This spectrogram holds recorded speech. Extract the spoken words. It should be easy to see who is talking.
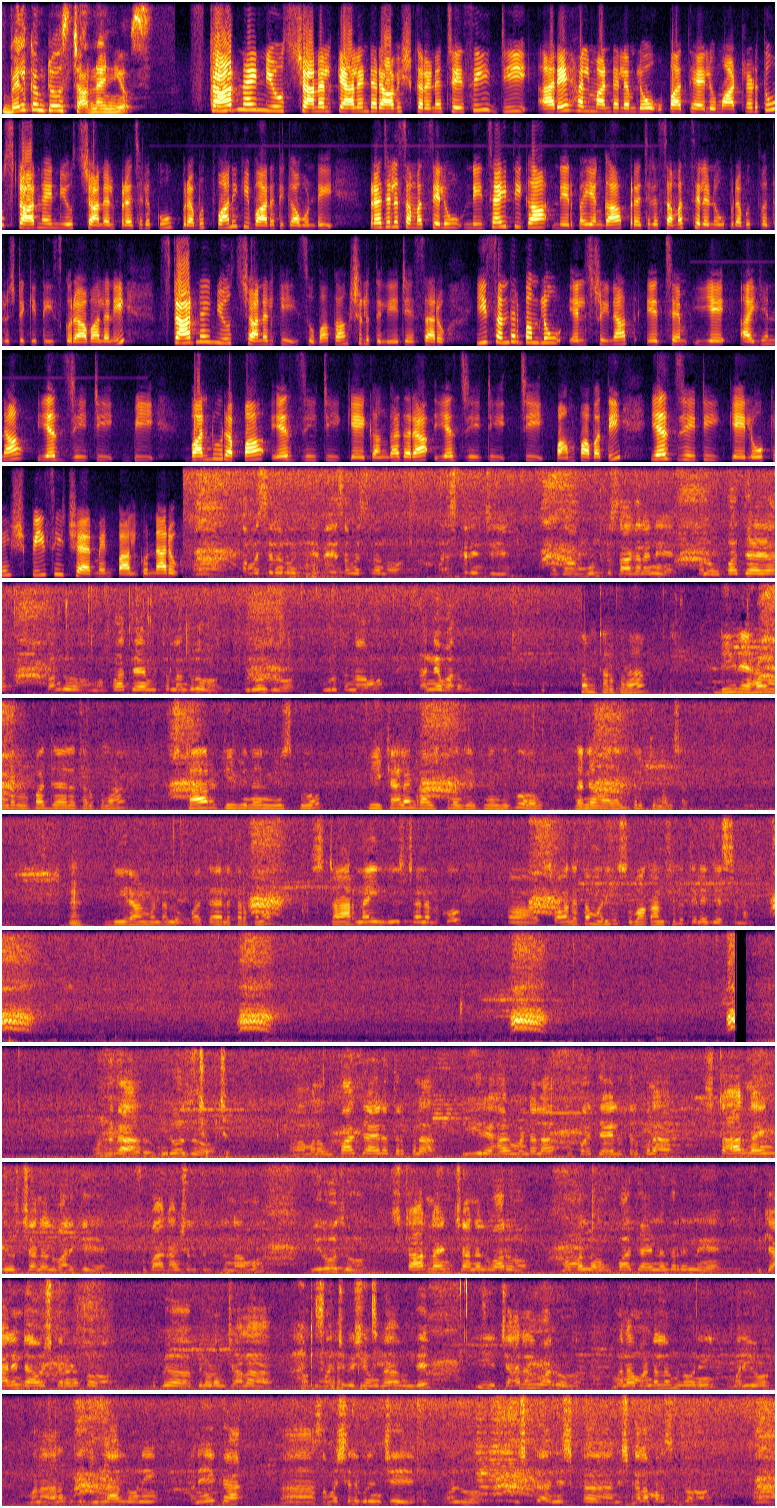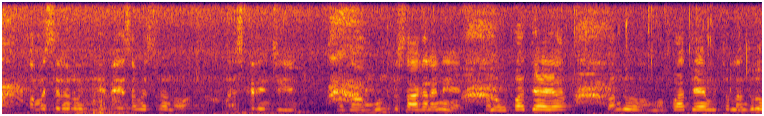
Speaker 1: Welcome to star nine news.
Speaker 2: Star nine news channel calendar ఆవిష్కరణ చేసి D అరేహల్ మండలంలో ఉపాధ్యాయులు మాట్లాడుతూ స్టార్ నైన్ న్యూస్ ఛానల్ ప్రజలకు ప్రభుత్వానికి వారధిగా ఉండి ప్రజల సమస్యలు నిజాయితీగా నిర్భయంగా ప్రజల సమస్యలను ప్రభుత్వ దృష్టికి తీసుకురావాలని స్టార్ నైన్ న్యూస్ ఛానల్కి శుభాకాంక్షలు తెలియజేశారు. ఈ సందర్భంలో L Srinath HMA Ayyanna SGT B Vannurappa SGT K Gangadhara SGT G Pampavathi SGT K Lokesh PC chairman పాల్గొన్నారు.
Speaker 3: సమస్యలను ఏవే సమస్యలను పరిష్కరించి ఒక ముందుకు సాగాలని మన ఉపాధ్యాయ బంధు ఉపాధ్యాయ మిత్రులందరూ ఈరోజు కోరుతున్నాము. ధన్యవాదములు.
Speaker 4: తరపున డి రేహాల్ మండల ఉపాధ్యాయుల తరపున స్టార్ టీవీ నైన్ న్యూస్కు ఈ క్యాలెండర్ ఆవిష్కరణ జరిపినందుకు ధన్యవాదాలు తెలుపుతున్నాం సార్.
Speaker 5: బీరాల్ మండల ఉపాధ్యాయుల తరపున స్టార్ నైన్ న్యూస్ ఛానల్కు స్వాగతం మరియు శుభాకాంక్షలు తెలియజేస్తున్నాం.
Speaker 3: ముందుగా ఈరోజు మన ఉపాధ్యాయుల తరపున డి రెహాన్ మండల ఉపాధ్యాయుల తరపున స్టార్ నైన్ న్యూస్ ఛానల్ వారికి శుభాకాంక్షలు తెలుపుతున్నాము. ఈరోజు స్టార్ నైన్ ఛానల్ వారు మమ్మల్ని ఉపాధ్యాయులందరినీ ఈ క్యాలెండర్ ఆవిష్కరణతో పిలవడం చాలా మంచి విషయంగా ఉంది. ఈ ఛానల్ వారు మన మండలంలోని మరియు మన అనంతపురం జిల్లాల్లోని అనేక సమస్యల గురించి వాళ్ళు నిష్క నిష్క నిష్కల మనసుతో సమస్యలను ఏవే సమస్యలను పరిష్కరించి ఒక ముందుకు సాగాలని మన ఉపాధ్యాయ బంధు ఉపాధ్యాయ మిత్రులందరూ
